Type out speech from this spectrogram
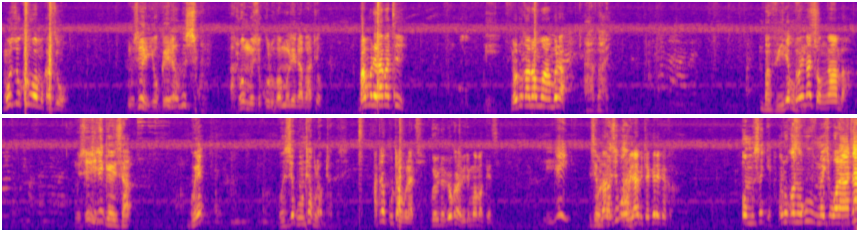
Muzzukulu w'omukazi wo. Muze yogera. Omuzukulu ate omuzukulu bamulera batyo? Bamulera bati? Notuuka n'omwambula? Abaayi mbaviire tolina kyoŋŋamba kitegeeza gwe ozze kuntabula butabuzi. Ate kutabula ki? Gwe bino byokola birimu amagezi. Nze mukazi olina bitegerekeka? Omusajja otuuka n'okuvuma ekiwalaata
